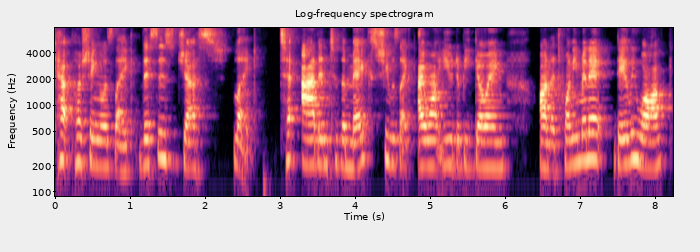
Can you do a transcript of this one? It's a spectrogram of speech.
kept pushing was like this is just like to add into the mix. She was like, I want you to be going on a 20 minute daily walk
